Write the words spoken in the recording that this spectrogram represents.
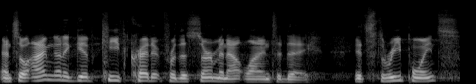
And so I'm going to give Keith credit for the sermon outline today. It's three points,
